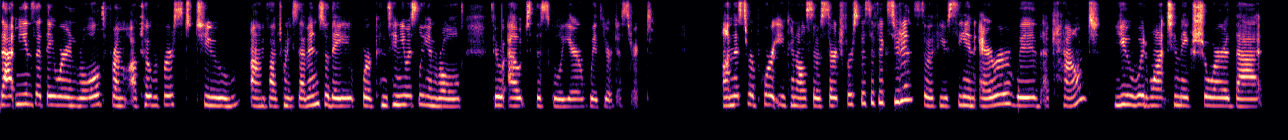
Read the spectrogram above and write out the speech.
that means that they were enrolled from October 1st to um, 527. So they were continuously enrolled throughout the school year with your district. On this report, you can also search for specific students. So if you see an error with a count, you would want to make sure that,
